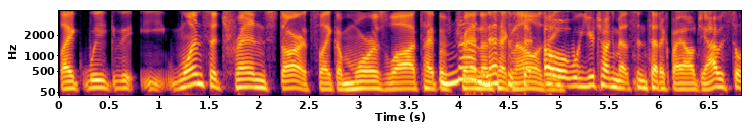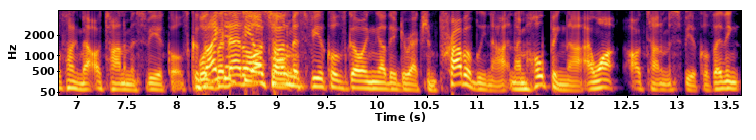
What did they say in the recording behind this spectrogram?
Like we the, once a trend starts, like a Moore's law type of trend on necessar- technology. Oh, well, you're talking about synthetic biology. I was still talking about autonomous vehicles because Well, I can see also- autonomous vehicles going the other direction. Probably not, and I'm hoping not. I want autonomous vehicles. I think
